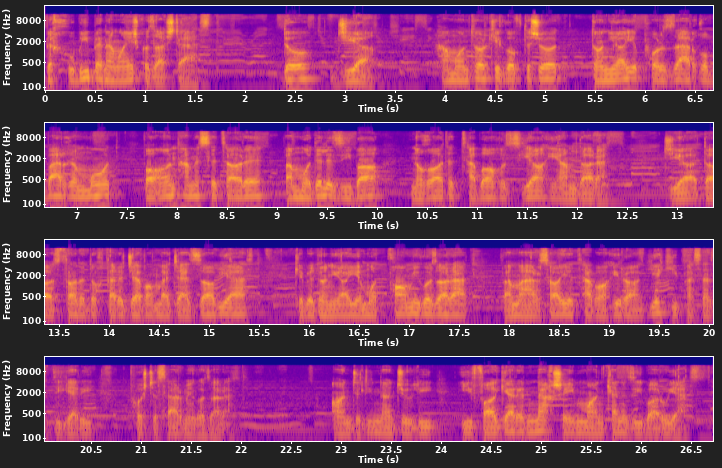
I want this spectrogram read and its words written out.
به خوبی به نمایش گذاشته است. دو جیا همانطور که گفته شد دنیای پرزرق و برق مد با آن همه ستاره و مدل زیبا نقاط تباه و سیاهی هم دارد جیا داستان دختر جوان و جذابی است که به دنیای مد پا می‌گذارد و مرزهای تباهی را یکی پس از دیگری پشت سر می‌گذارد آنجلینا جولی ایفاگر نقش این مانکن زیباروی است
